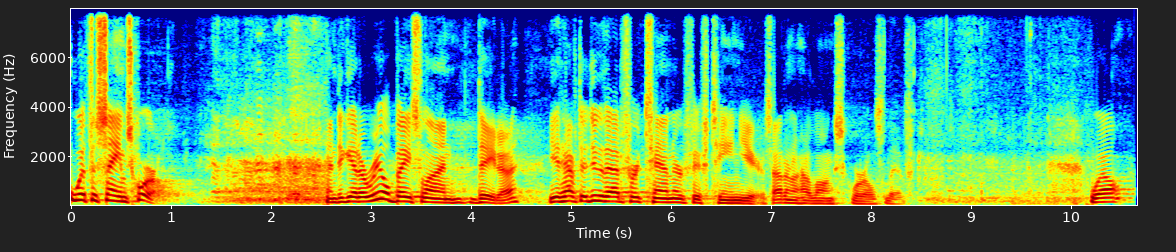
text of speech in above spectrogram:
with the same squirrel. and to get a real baseline data, you'd have to do that for 10 or 15 years. I don't know how long squirrels live. Well,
